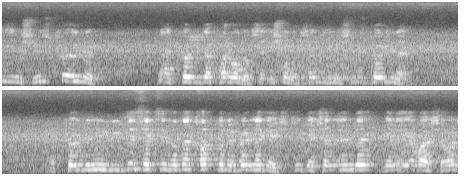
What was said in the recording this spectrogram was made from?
Bizim işimiz köylü. Yani köylüde para olursa, iş olursa bizim işimiz köylüne. Yani köylünün yüzde seksen zaten kat neferine geçti. Geçenlerinde gene yavaş yavaş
